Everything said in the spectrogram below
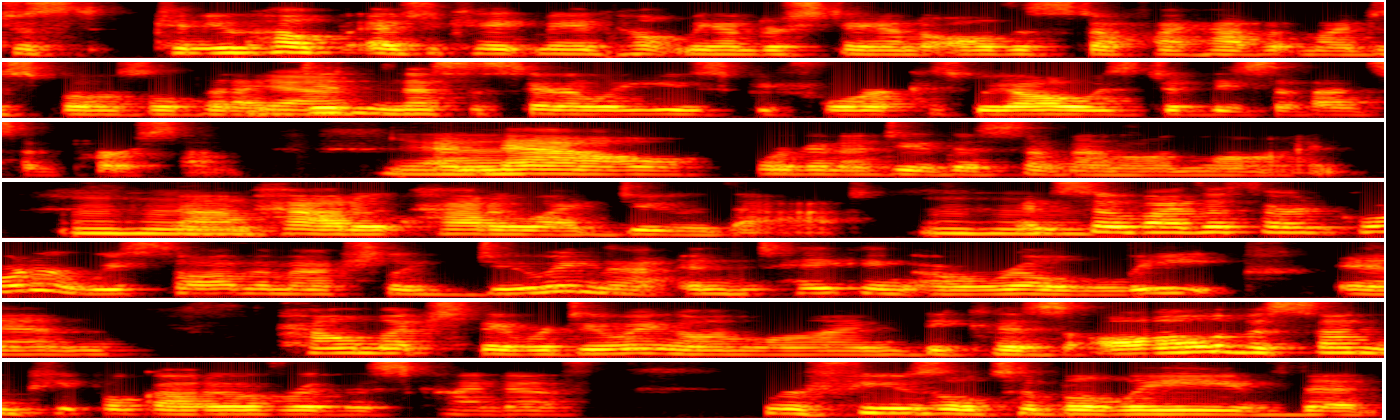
Just can you help educate me and help me understand all the stuff I have at my disposal that I didn't necessarily use before because we always did these events in person. Yeah. And now we're going to do this event online. Mm-hmm. Um, how do how do I do that? Mm-hmm. And so by the third quarter, we saw them actually doing that and taking a real leap in how much they were doing online because all of a sudden people got over this kind of refusal to believe that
